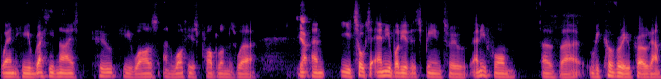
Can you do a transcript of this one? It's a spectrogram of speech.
when he recognised who he was and what his problems were. Yeah. And you talk to anybody that's been through any form of uh, recovery program,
